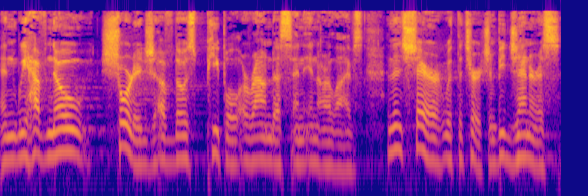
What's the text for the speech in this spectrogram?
and we have no shortage of those people around us and in our lives. And then share with the church and be generous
